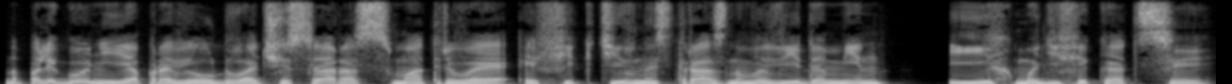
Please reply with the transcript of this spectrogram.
На полигоне я провел два часа, рассматривая эффективность разного вида мин и их модификации.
